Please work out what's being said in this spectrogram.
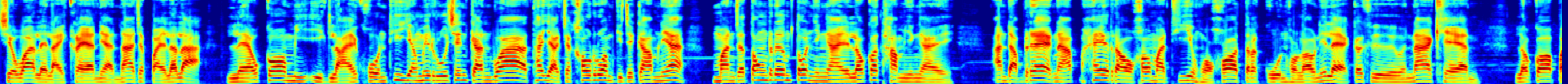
เชื่อว่าหลาย ๆ แคลนเนี่ยน่าจะไปแล้วล่ะ แล้วก็มีอีกหลายคนที่ยังไม่รู้เช่นกันว่า ถ้าอยากจะเข้าร่วมกิจกรรมเนี่ยมันจะต้องเริ่มต้นยังไงแล้วก็ทำยังไง อันดับแรกนะครับให้เราเข้ามาที่หัวข้อตระกูลของเรานี่แหละก็คือหน้าแคนแล้วก็ไป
